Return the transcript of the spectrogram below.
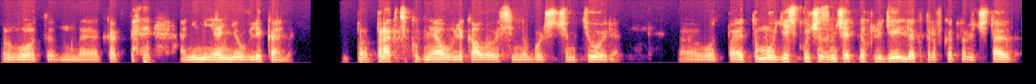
Вот, как они меня не увлекали. Практика меня увлекала сильно больше, чем теория. Вот, поэтому есть куча замечательных людей, лекторов, которые читают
